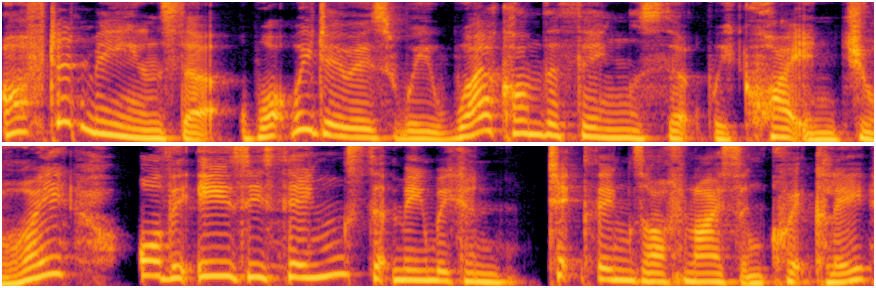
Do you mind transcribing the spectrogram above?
often means that what we do is we work on the things that we quite enjoy or the easy things that mean we can tick things off nice and quickly.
